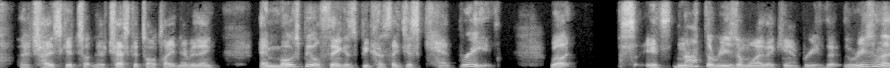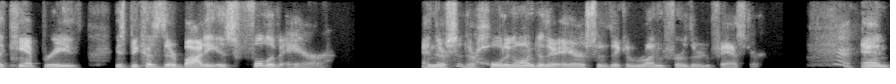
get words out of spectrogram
their chest gets their chest gets all tight and everything. And most people think it's because they just can't breathe. Well it's not the reason why they can't breathe. The, the reason they can't breathe is because their body is full of air. And they're they're holding on to their air so that they can run further and faster. Hmm. and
